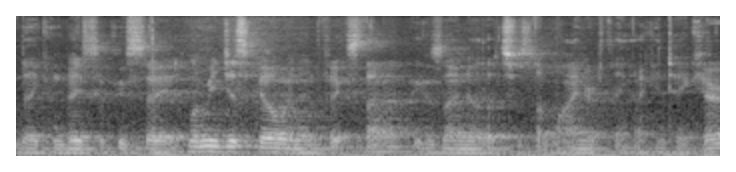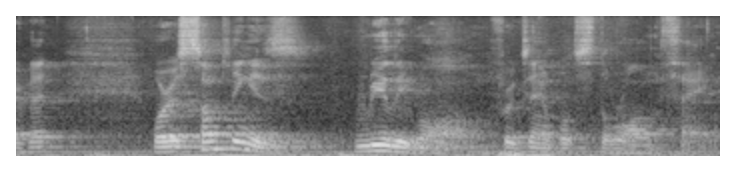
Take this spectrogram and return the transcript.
They can basically say, let me just go in and fix that because I know that's just a minor thing, I can take care of it. Whereas something is really wrong, for example, it's the wrong thing,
